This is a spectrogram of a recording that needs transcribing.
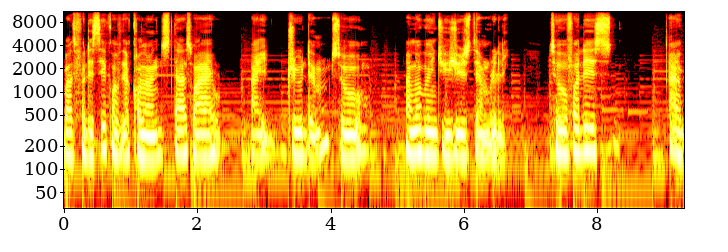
but for the sake of the columns that's why I, I drew them. So I'm not going to use them really. So for this I,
